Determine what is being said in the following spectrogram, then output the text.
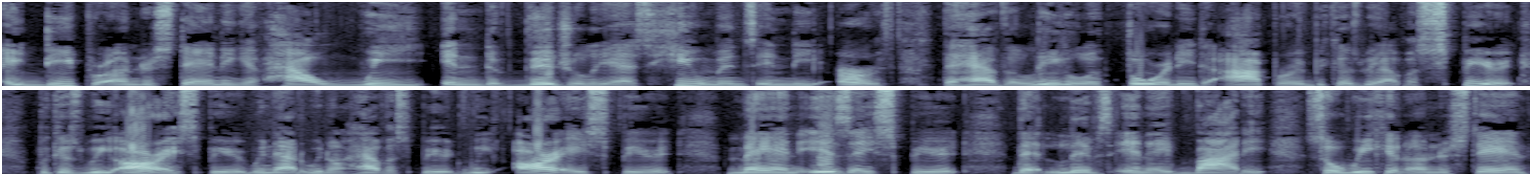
a deeper understanding of how we individually as humans in the earth that have the legal authority to operate because we have a spirit because we are a spirit. We not we don't have a spirit. We are a spirit. Man is a spirit that lives in a body. So we can understand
